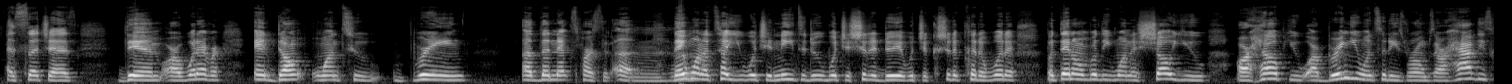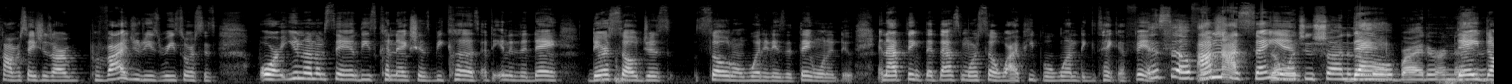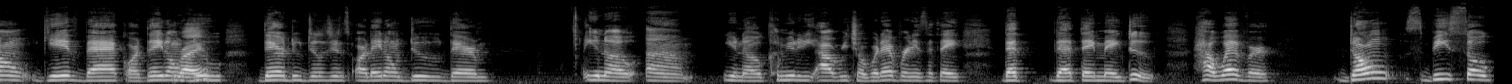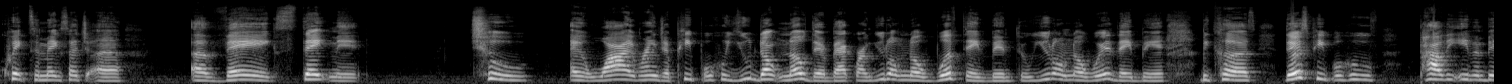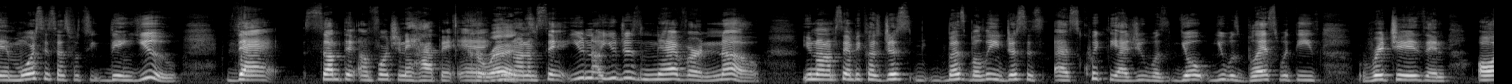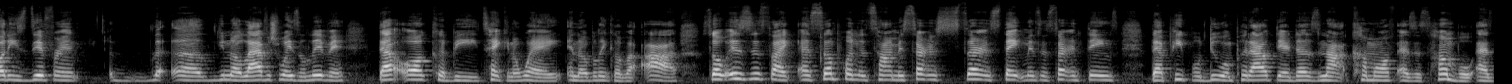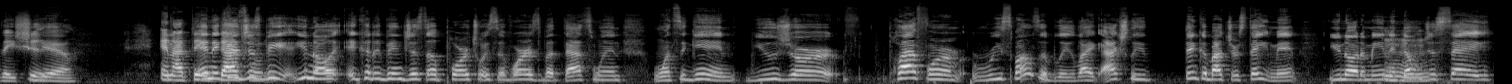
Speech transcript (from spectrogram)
as such as them or whatever, and don't want to bring uh, the next person up. Mm-hmm. They want to tell you what you need to do, what you should have did, what you should have, could have, would have, but they don't really want to show you or help you or bring you into these rooms or have these conversations or provide you these resources or you know what I'm saying, these connections because at the end of the day, they're so just sold on what it is that they want to do. And I think that that's more so why people wanted to take offense. I'm not saying don't want you shining a little brighter or nothing. They don't give back or they don't right. do their due diligence or they don't do their you know, um, you know, community outreach or whatever it is that they that that they may do. However, don't be so quick to make such a a vague statement to a wide range of people who you don't know their background, you don't know what they've been through, you don't know where they've been because there's people who've probably even been more successful than you that something unfortunate happened and Correct. you know what I'm saying? You know, you just never know. You know what I'm saying? Because just best believe just as, as quickly as you was yo you was blessed with these riches and all these different uh, you know, lavish ways of living, that all could be taken away in a blink of an eye. So it's just like at some point in time, it's certain certain statements and certain things that people do and put out there does not come off as as humble as they should. Yeah. And I think and it could just be, you know, it could have been just a poor choice of words, but that's when, once again, use your platform responsibly. Like, actually think about your statement. You know what I mean, mm-hmm. and don't mm-hmm. just say,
